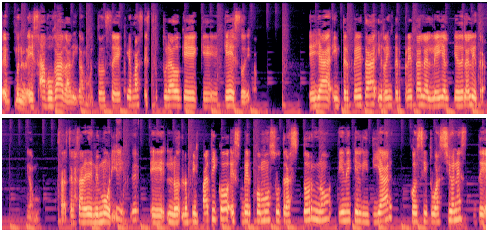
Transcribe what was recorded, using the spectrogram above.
eh, bueno, es abogada, digamos, entonces, ¿qué más estructurado que, que, eso, digamos? Ella interpreta y reinterpreta la ley al pie de la letra, digamos, o sea, se la sabe de memoria. Eh, lo, simpático es ver cómo su trastorno tiene que lidiar con situaciones de,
